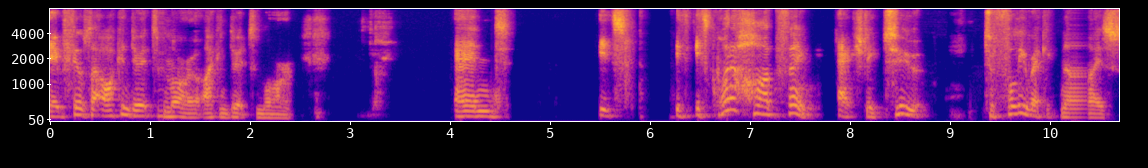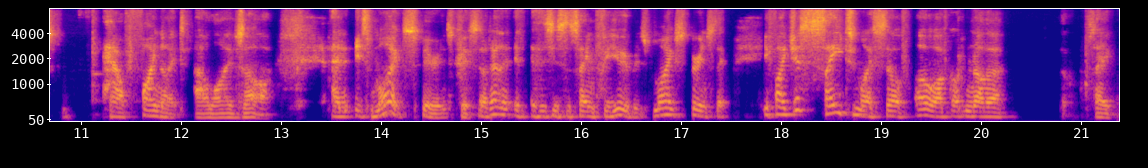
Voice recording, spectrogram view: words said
It feels like, oh, I can do it tomorrow. I can do it tomorrow. And it's, it's quite a hard thing actually to, to fully recognize how finite our lives are. And it's my experience, Chris. I don't know if this is the same for you, but it's my experience that if I just say to myself, oh, I've got another, say,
